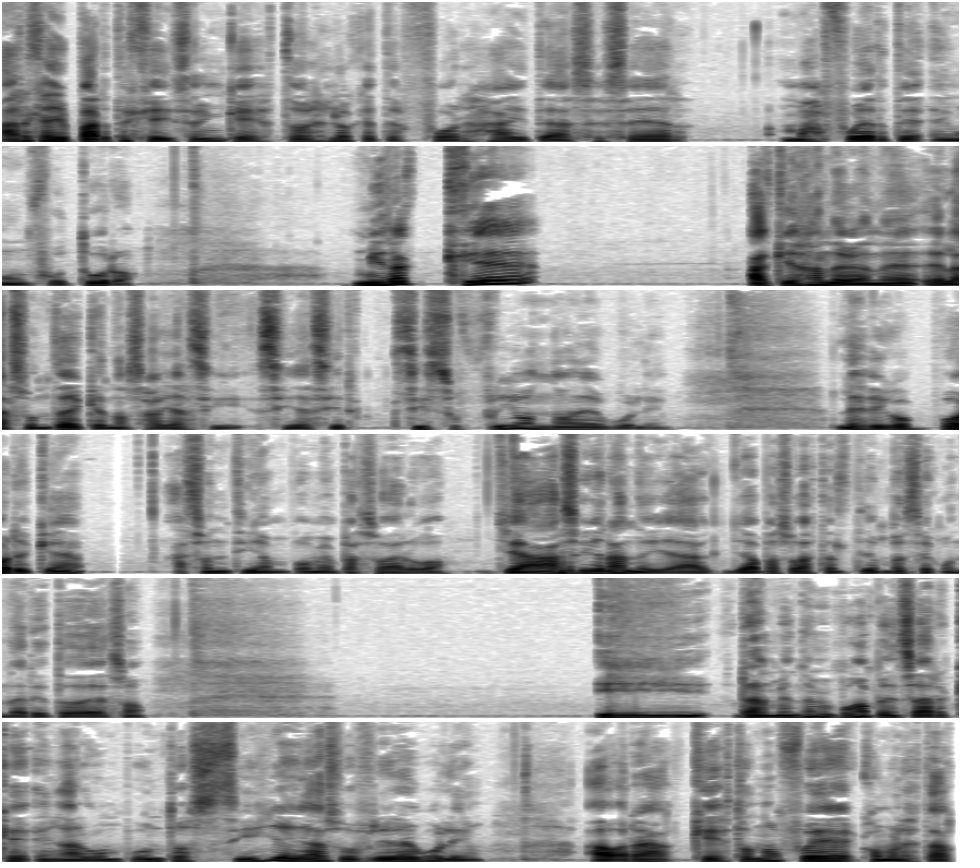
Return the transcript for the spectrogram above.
Ahora que hay partes que dicen que esto es lo que te forja y te hace ser más fuerte en un futuro. Mira que aquí es donde viene el asunto de que no sabía si, si decir si sufrí o no de bullying. Les digo porque hace un tiempo me pasó algo, ya así grande, ya, ya pasó hasta el tiempo en secundaria y todo eso. Y realmente me pongo a pensar que en algún punto sí llegué a sufrir de bullying. Ahora, que esto no fue, como le estaba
